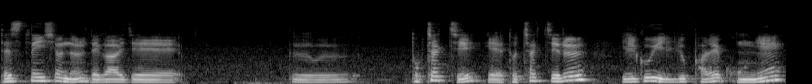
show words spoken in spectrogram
destination을 내가 이제 그 도착지, 예, 도착지를 19168에 0에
